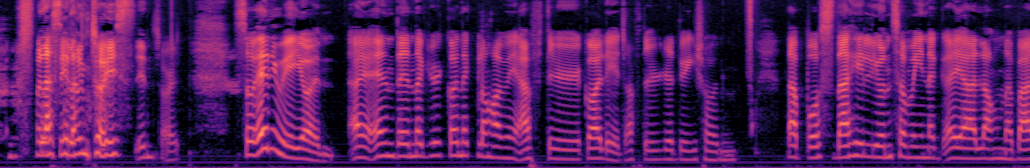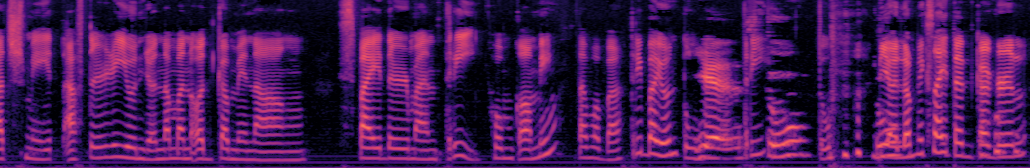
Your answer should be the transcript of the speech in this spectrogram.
wala silang choice, in short. So, anyway, yon Uh, and then, nag-reconnect lang kami after college, after graduation. Tapos, dahil yon sa may nag-aya lang na batchmate, after reunion, na manood kami ng Spider-Man 3, Homecoming. Tama ba? 3 ba yun? 2? Yes. Three? Two. Di alam. Excited ka, girl.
